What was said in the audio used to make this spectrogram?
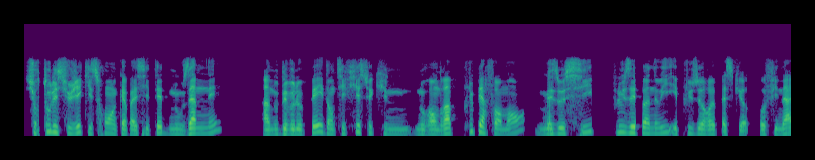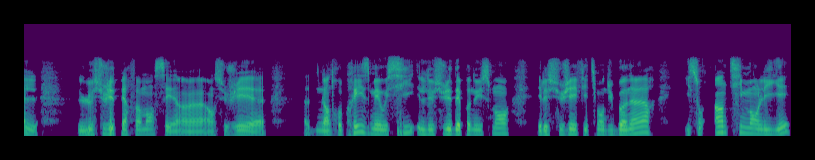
sur tous les sujets qui seront en capacité de nous amener à nous développer, identifier ce qui nous rendra plus performants, mais aussi plus épanoui et plus heureux parce que au final, le sujet de performance c'est un, sujet euh, de l'entreprise, mais aussi le sujet d'épanouissement et le sujet effectivement du bonheur, ils sont intimement liés.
